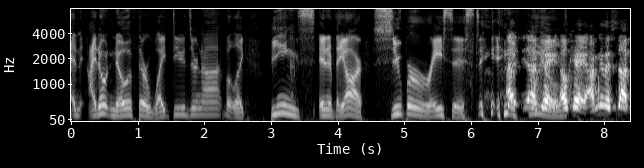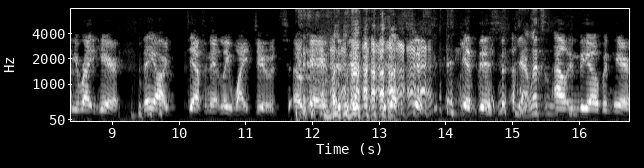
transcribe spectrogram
and I don't know if they're white dudes or not, but like being and if they are super racist in a I, okay, okay, I'm gonna stop you right here. They are definitely white dudes. Okay, let's just, let's just get this Yeah, let's. out in the open here.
